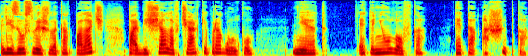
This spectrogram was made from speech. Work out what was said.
Лиза услышала, как палач пообещал овчарке прогулку. Нет, это не уловка, это ошибка.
